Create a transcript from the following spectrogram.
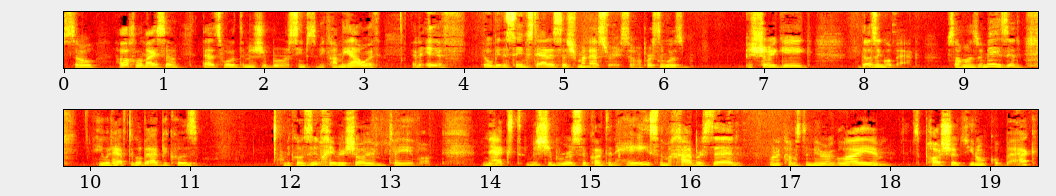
So halacha that's what the Mishnah Berurah seems to be coming out with. And if it will be the same status as Shemon Esrei. So if a person was b'shoigeg, he doesn't go back. If someone's amazed, he would have to go back because because Zivche Rishayim Tayeva. Next. Brewer Sakatan Hay. So Mechaber said, when it comes to Miraglayim, it's Pashut, you don't go back.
